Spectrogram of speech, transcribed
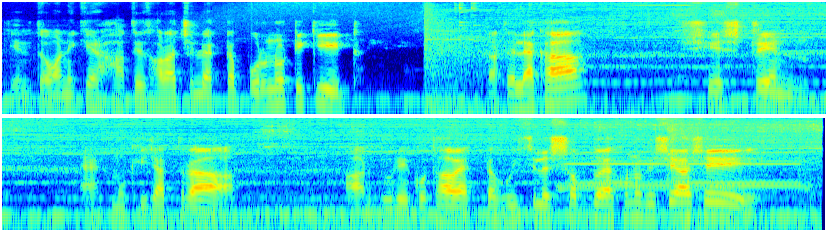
কিন্তু অনেকের হাতে ধরা ছিল একটা পুরনো টিকিট। তাতে লেখা, শেষ ট্রেন, একমুখী যাত্রা। আর দূরে কোথাও একটা হুইসেলের শব্দ এখনও ভেসে আসে।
